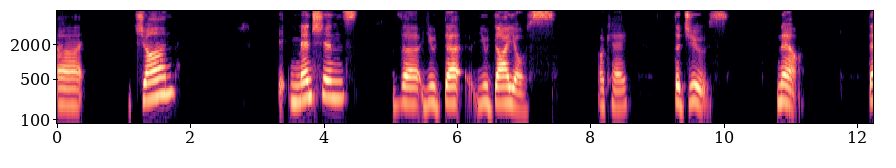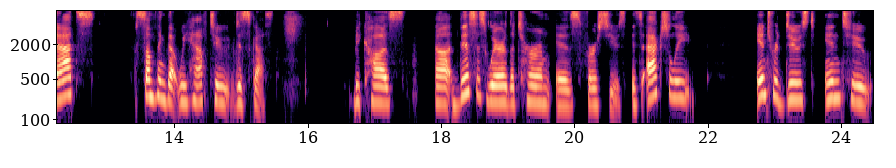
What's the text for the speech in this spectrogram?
uh, John mentions the Juda- Judaios, okay, the Jews. Now, that's something that we have to discuss because uh, this is where the term is first used. It's actually introduced into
